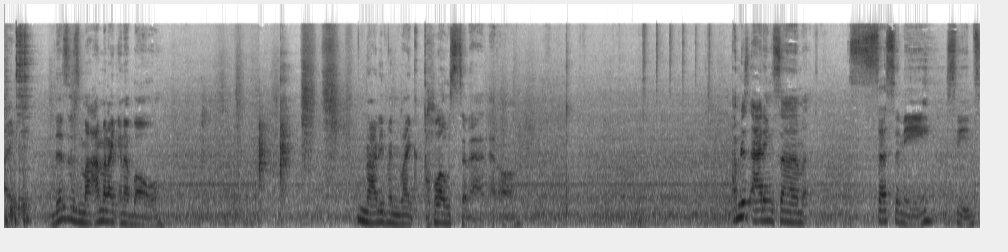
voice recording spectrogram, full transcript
Like this is my I'm like in a bowl. Not even like close to that at all. I'm just adding some sesame seeds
